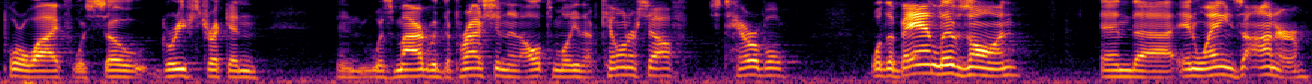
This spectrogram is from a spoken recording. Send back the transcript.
poor wife was so grief stricken and was mired with depression and ultimately ended up killing herself. It's terrible. Well, the band lives on, and uh, in Wayne's honor,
